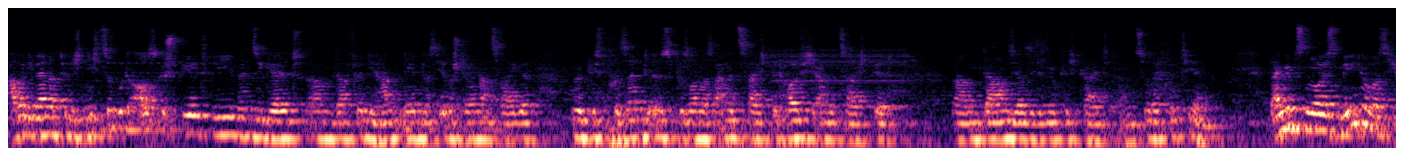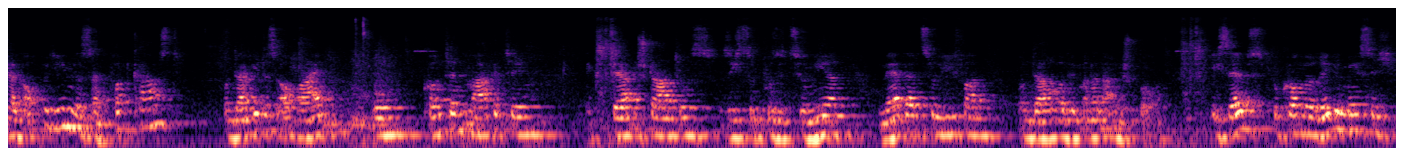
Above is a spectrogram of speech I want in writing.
Aber die werden natürlich nicht so gut ausgespielt, wie wenn Sie Geld ähm, dafür in die Hand nehmen, dass Ihre Stellenanzeige möglichst präsent ist, besonders angezeigt wird, häufig angezeigt wird. Ähm, da haben Sie also die Möglichkeit ähm, zu rekrutieren. Dann gibt es ein neues Medium, was ich halt auch bediene, das ist ein Podcast. Und da geht es auch rein um Content Marketing, Expertenstatus, sich zu positionieren, Mehrwert zu liefern und darüber wird man dann angesprochen. Ich selbst bekomme regelmäßig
